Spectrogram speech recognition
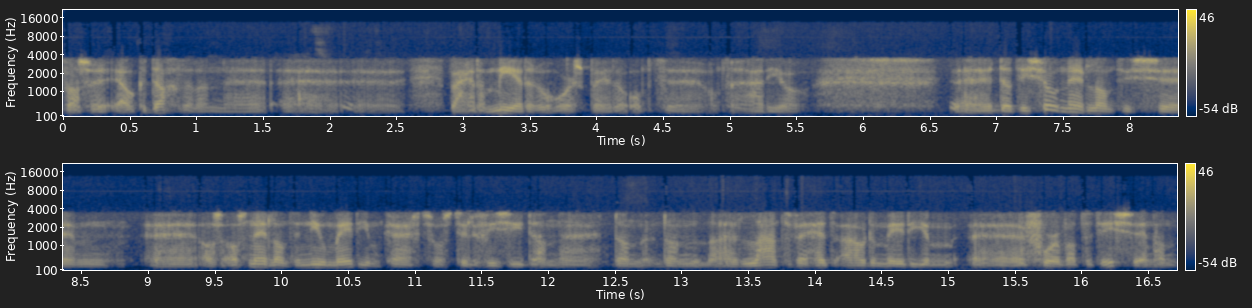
was er elke dag wel een... eh, eh, waren er meerdere hoorspelen op de, op de radio. Eh, dat is zo. Nederland is... ehm, eh, als, als Nederland een nieuw medium krijgt, zoals televisie... dan, eh, dan, dan laten we het oude medium eh, voor wat het is. En dan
